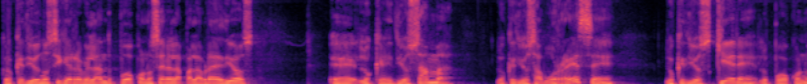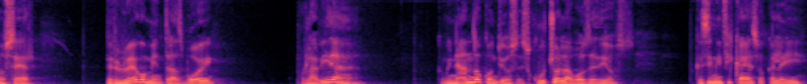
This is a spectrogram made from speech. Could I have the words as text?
creo que Dios nos sigue revelando. Puedo conocer en la palabra de Dios eh, lo que Dios ama, lo que Dios aborrece, lo que Dios quiere, lo puedo conocer. Pero luego mientras voy por la vida, caminando con Dios, escucho la voz de Dios ¿Qué significa eso que leí?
